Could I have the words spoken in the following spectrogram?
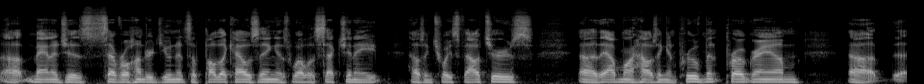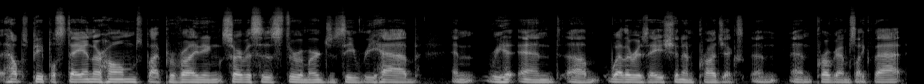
uh, manages several hundred units of public housing as well as Section 8 housing choice vouchers. Uh, the Albemarle Housing Improvement Program uh, helps people stay in their homes by providing services through emergency rehab and re- and um, weatherization and projects and, and programs like that.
